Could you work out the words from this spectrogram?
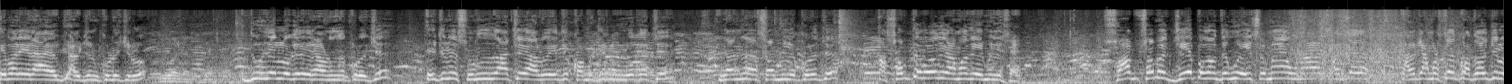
এবারে এরা আয়োজ- আয়োজন করেছিল। দু হাজার লোকের এরা আয়োজন করেছে। এই জন্য সুনুদা আছে আরও এই যে কমিটির লোক আছে যারা সব মিলে করেছে। আর সবথেকে বড় যে আমাদের এমএলএ সাহেব, সব সময় যে প্রোগ্রাম দেখুন, এই সময় ওনার কালকে কালকে আমার সঙ্গে কথা হয়েছিল,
